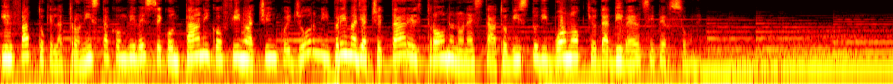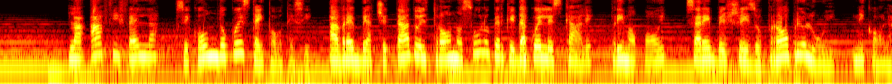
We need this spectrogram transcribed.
Il fatto che la tronista convivesse con Panico fino a cinque giorni prima di accettare il trono non è stato visto di buon occhio da diverse persone. La Affifella, secondo questa ipotesi, avrebbe accettato il trono solo perché da quelle scale, prima o poi, sarebbe sceso proprio lui, Nicola.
